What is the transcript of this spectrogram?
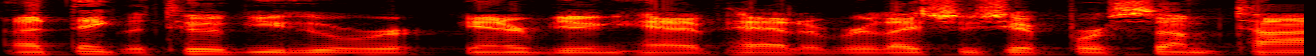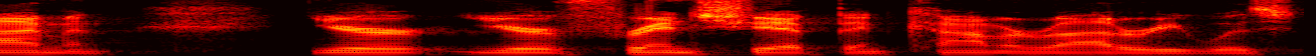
I think the two of you who were interviewing have had a relationship for some time, and your your friendship and camaraderie was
